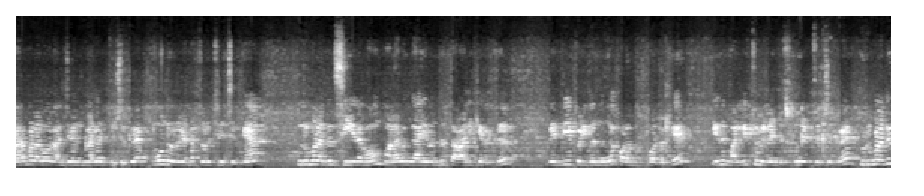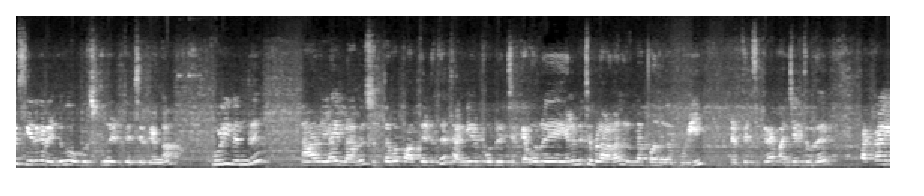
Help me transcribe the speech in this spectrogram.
வரமிளகா ஒரு அஞ்சாறு மிளகாய் எடுத்து வச்சுருக்கேன். பூண்டு ஒரு ரெண்டை தொளிச்சு வச்சுருக்கேன். குருமிளகு சீரகம் மலை வெங்காயம் வந்து தாளிக்கிறதுக்கு வெந்தயப்பொடி வந்துங்க குழம்புக்கு போடுறதுக்கு. இது மல்லித்தூள் ரெண்டு ஸ்பூன் எடுத்து வச்சுருக்கேன். குருமிளகு சீரகம் ரெண்டுமே ஒவ்வொரு ஸ்பூன் எடுத்து வச்சுருக்கேங்க. புளி வந்து நாரெல்லாம் இல்லாமல் சுத்தமாக பார்த்து எடுத்து தண்ணியில் போட்டு வச்சுருக்கேன். ஒரு எலுமிச்சம்பழம் அளவு இருந்தால் போதுங்க புளி எடுத்து வச்சுருக்கிறேன். மஞ்சள் தூள் தக்காளி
